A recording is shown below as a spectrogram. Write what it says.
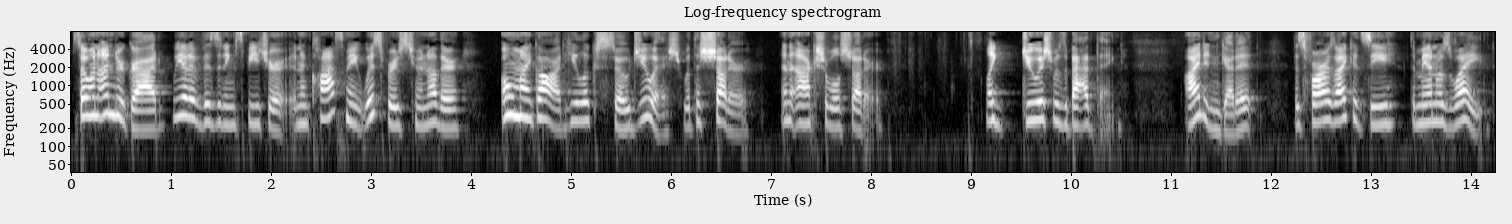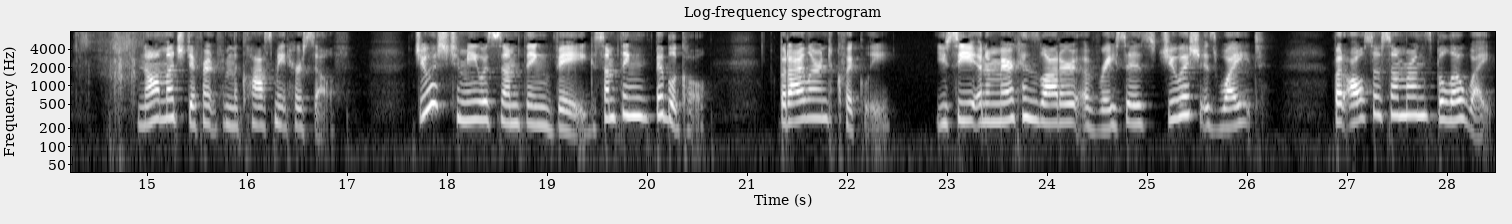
So in undergrad, we had a visiting speaker, and a classmate whispers to another, Oh my god, he looks so Jewish, with a shudder, an actual shudder. Like Jewish was a bad thing. I didn't get it. As far as I could see, the man was white. Not much different from the classmate herself. Jewish to me was something vague, something biblical. But I learned quickly. You see, in American's ladder of races, Jewish is white, but also some rungs below white.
